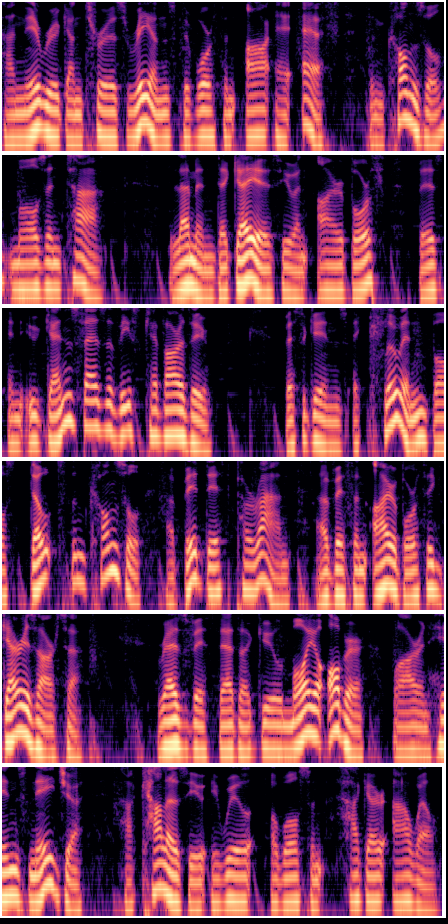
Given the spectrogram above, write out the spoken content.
han nirug an trus rians the worth an RAF, than consul mors in ta. Lemon de geas you an Ireborth, bis in ugensves a vis kevardu. Bis agins a cluin bos dolt than consul a bidith paran a vith an Ireborth i gerizarta. Resvith ether gul moya ober war an hins neja ha calas you i will a wilson hagar awel.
